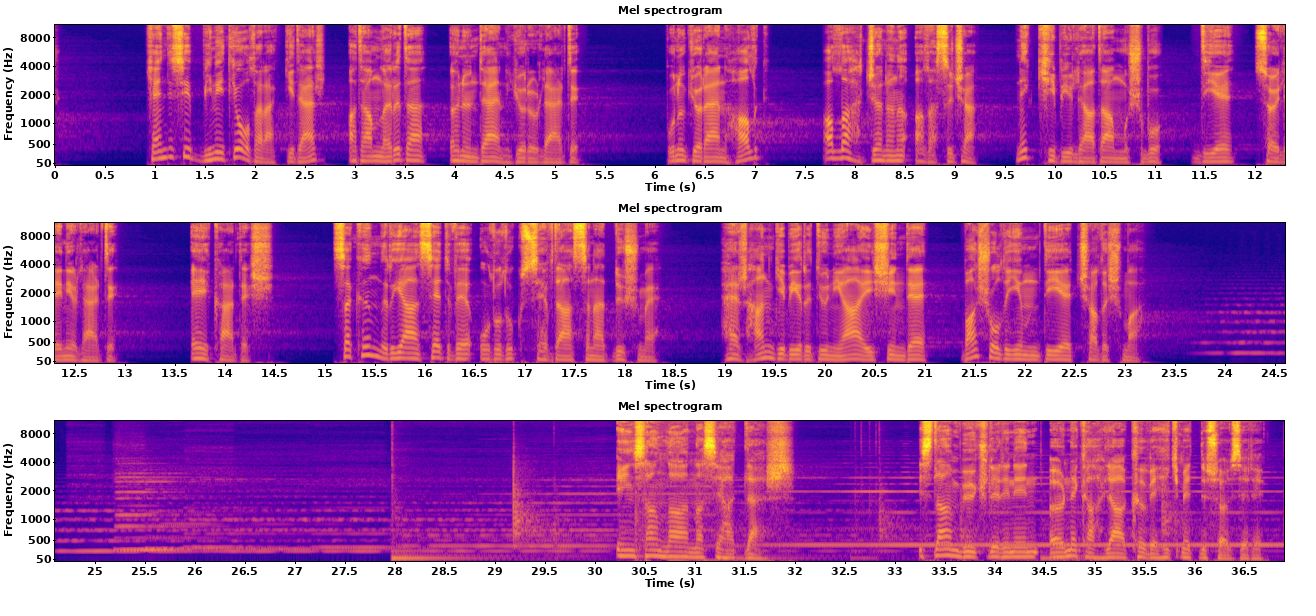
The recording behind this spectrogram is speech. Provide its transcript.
Kendisi binitli olarak gider, adamları da önünden yürürlerdi. Bunu gören halk, Allah canını alasıca, ne kibirli adammış bu diye söylenirlerdi. Ey kardeş! Sakın riyaset ve ululuk sevdasına düşme. Herhangi bir dünya işinde baş olayım diye çalışma. İnsanlığa nasihatler. İslam büyüklerinin örnek ahlakı ve hikmetli sözleri.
